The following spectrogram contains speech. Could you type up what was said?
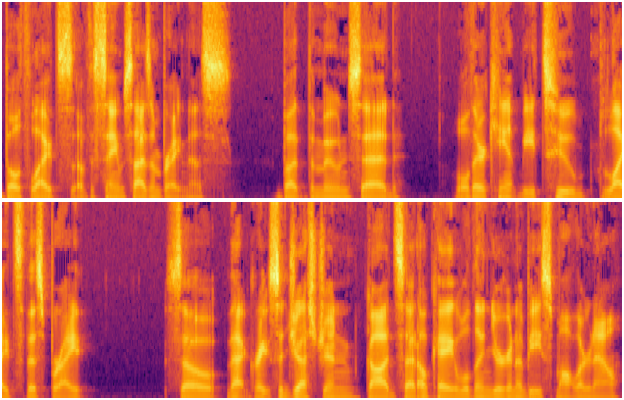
both lights of the same size and brightness, but the moon said, Well, there can't be two lights this bright. So, that great suggestion, God said, Okay, well, then you're going to be smaller now.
